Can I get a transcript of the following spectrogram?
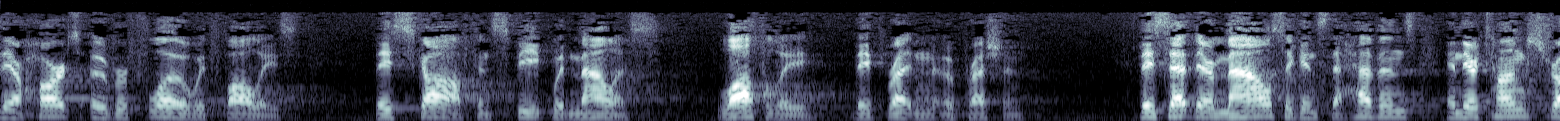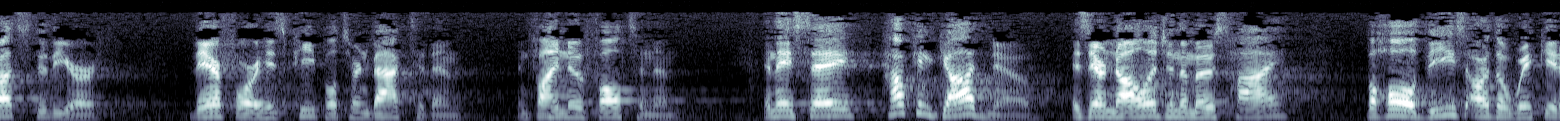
Their hearts overflow with follies. They scoff and speak with malice. Lawfully they threaten oppression. They set their mouths against the heavens and their tongue struts through the earth. Therefore his people turn back to them and find no fault in them. And they say, How can God know? Is there knowledge in the Most High? Behold, these are the wicked,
